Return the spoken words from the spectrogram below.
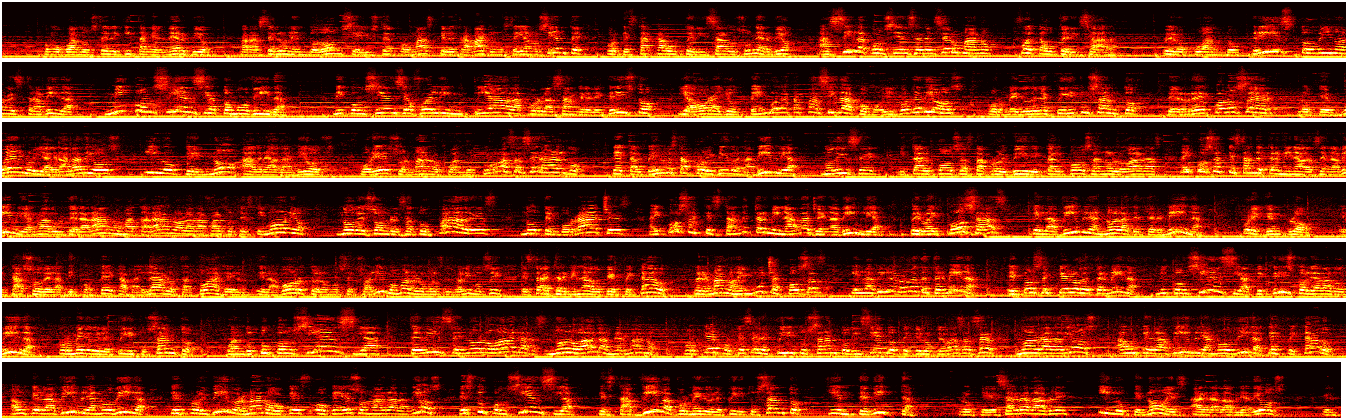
Como cuando usted le quitan el nervio para hacerle una endodoncia y usted por más que le trabajen, usted ya no siente porque está cauterizado su nervio. Así la conciencia del ser humano fue cauterizada. Pero cuando Cristo vino a nuestra vida, mi conciencia tomó vida. Mi conciencia fue limpiada por la sangre de Cristo y ahora yo tengo la capacidad como hijo de Dios, por medio del Espíritu Santo, de reconocer lo que es bueno y agrada a Dios y lo que no agrada a Dios. Por eso, hermano, cuando tú vas a hacer algo que tal vez no está prohibido en la Biblia, no dice y tal cosa está prohibida y tal cosa no lo hagas. Hay cosas que están determinadas en la Biblia, no adulterarán, no matarán, no hablará falso testimonio, no deshonres a tus padres, no te emborraches. Hay cosas que están determinadas ya en la Biblia, pero hay cosas que la Biblia no las determina. Por ejemplo, el caso de la discoteca, bailar, los tatuajes, el, aborto, el homosexualismo. Bueno, el homosexualismo sí está determinado que es pecado, pero hermanos, hay muchas cosas que la Biblia no las determina. Entonces, ¿qué lo determina? Mi conciencia, que Cristo le ha dado vida por medio del Espíritu Santo. Cuando tu conciencia te dice no lo hagas, no lo hagas, mi hermano. ¿Por qué? Porque es el Espíritu Santo diciéndote que lo que vas a hacer no agrada a Dios, aunque la Biblia no diga que es pecado, aunque la Biblia no diga que es prohibido, hermano, o que, o que eso no agrada a Dios. Es tu conciencia que está viva por medio del Espíritu Santo quien te dicta lo que es agradable y lo que no es agradable a Dios. El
